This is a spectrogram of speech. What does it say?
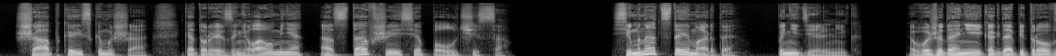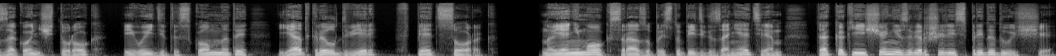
— «Шапка из камыша», которая заняла у меня оставшиеся полчаса. 17 марта, понедельник. В ожидании, когда Петров закончит урок и выйдет из комнаты, я открыл дверь в 5.40. Но я не мог сразу приступить к занятиям, так как еще не завершились предыдущие.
